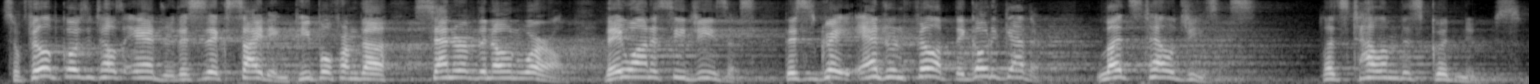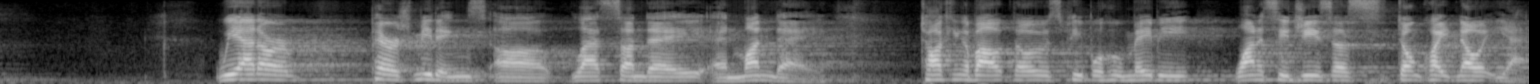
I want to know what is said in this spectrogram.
So Philip goes and tells Andrew, This is exciting. People from the center of the known world, they want to see Jesus. This is great. Andrew and Philip, they go together. Let's tell Jesus. Let's tell him this good news. We had our parish meetings uh, last Sunday and Monday talking about those people who maybe want to see Jesus, don't quite know it yet.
